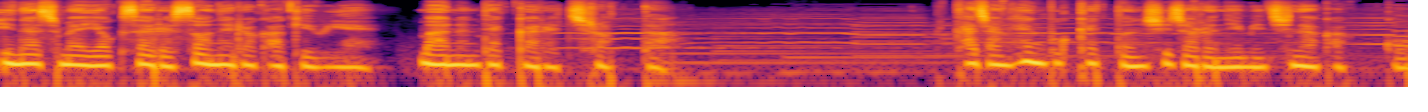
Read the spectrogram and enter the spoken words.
이나즈마의 역사를 써내려가기 위해 많은 대가를 치렀다. 가장 행복했던 시절은 이미 지나갔고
